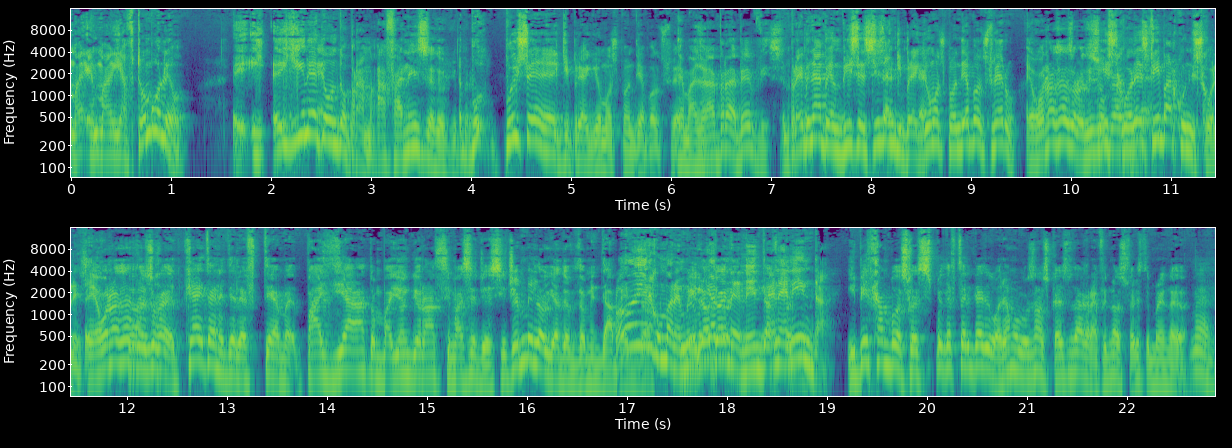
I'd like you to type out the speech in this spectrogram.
μα, μα γι' αυτό που λέω. Ε, ε, γίνεται όντω το πράγμα. Αφανίζεται ο Κύπρο. Πού, πού είσαι Κυπριακή Ομοσπονδία Ποδοσφαίρου; Ε, μα πρέπει να επέμβεις. Πρέπει να επενδύσει εσύ σαν Κυπριακή Ομοσπονδία Ποδοσφαίρου. Εγώ να σας ρωτήσω. Οι κάτι. σχολές, τι υπάρχουν οι σχολές; Εγώ να σας ρωτήσω κάτι. Ποια ήταν η τελευταία με- παλιά των παλιών καιρών, αν θυμάσαι και εσύ, και μιλώ για το 75. Όχι, ρε κουμπάρε, μιλώ μιλώ για το το 90. 90. Υπήρχαν ποδοσφαιριστές που η δεύτερη κατηγορία μου μπορούσαν να σου κάνεις μεταγραφή να σου φέρεις στην πρώτη κατηγορία. Ναι.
